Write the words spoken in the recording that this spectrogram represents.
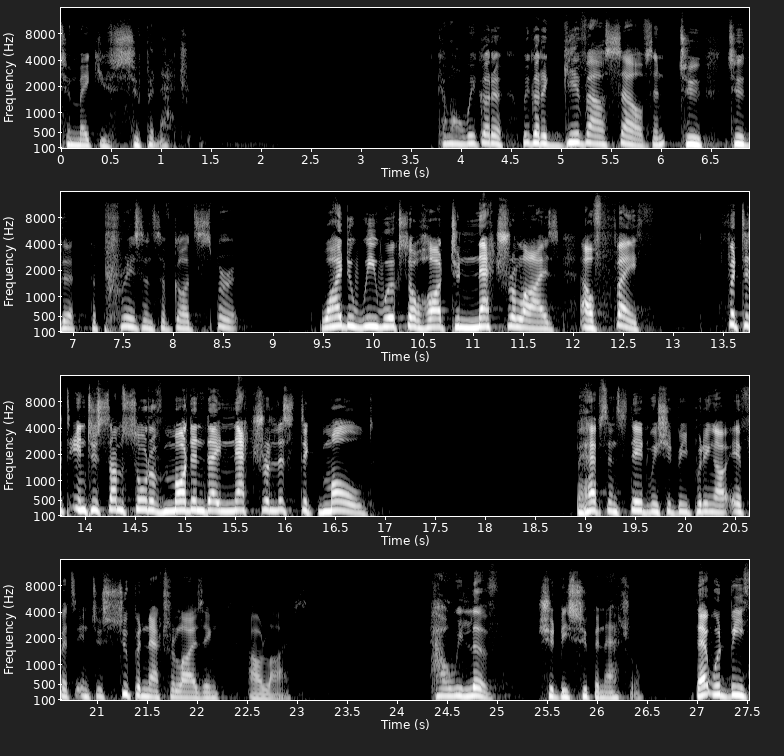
to make you supernatural. Come on, we gotta we gotta give ourselves and to, to the, the presence of God's Spirit. Why do we work so hard to naturalize our faith fit it into some sort of modern day naturalistic mold. Perhaps instead we should be putting our efforts into supernaturalizing our lives. How we live should be supernatural. That would be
